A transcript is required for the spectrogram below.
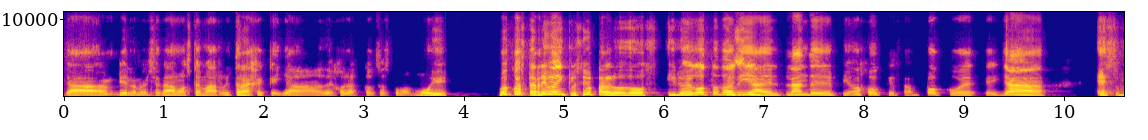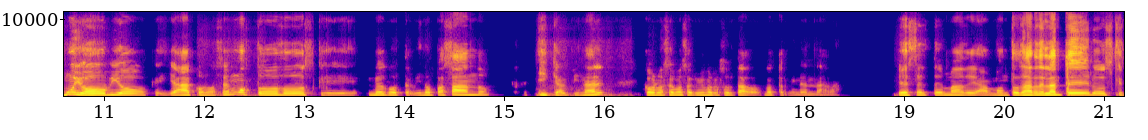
ya bien lo mencionábamos, tema de arbitraje que ya dejó las cosas como muy, muy cuesta arriba, inclusive para los dos. Y luego todavía el plan de Piojo, que tampoco, es, que ya es muy obvio, que ya conocemos todos, que luego terminó pasando y que al final conocemos el mismo resultado, no terminó en nada. Es el tema de amontonar delanteros, que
